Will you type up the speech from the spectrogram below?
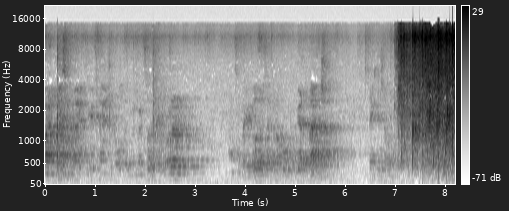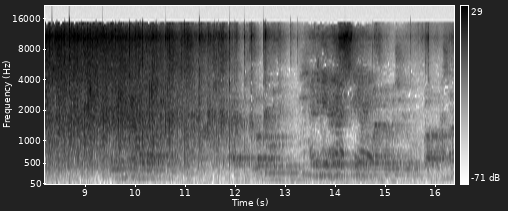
final give thanks all the members of the order and to prepared the. Thank you so much. Thank you. Thank you.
